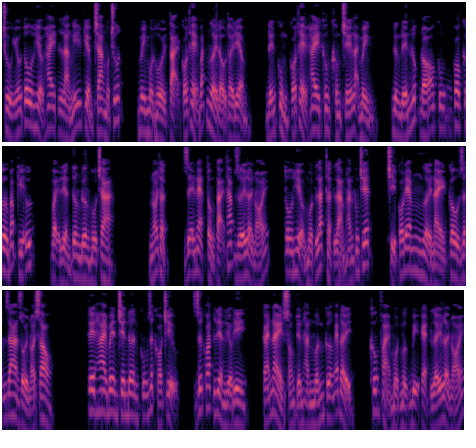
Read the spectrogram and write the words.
Chủ yếu tô hiểu hay là nghĩ kiểm tra một chút, mình một hồi tại có thể bắt người đầu thời điểm, đến cùng có thể hay không khống chế lại mình, đừng đến lúc đó cũng có cơ bắp ký ức, vậy liền tương đương hô cha nói thật, dễ nẹt tổng tại tháp dưới lời nói, tô hiểu một lát thật làm hắn không chết, chỉ có đem người này câu dẫn ra rồi nói sau. T hai bên trên đơn cũng rất khó chịu, dứt khoát liền liều đi, cái này sóng tuyến hắn muốn cưỡng ép đẩy, không phải một mực bị kẹt lấy lời nói,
